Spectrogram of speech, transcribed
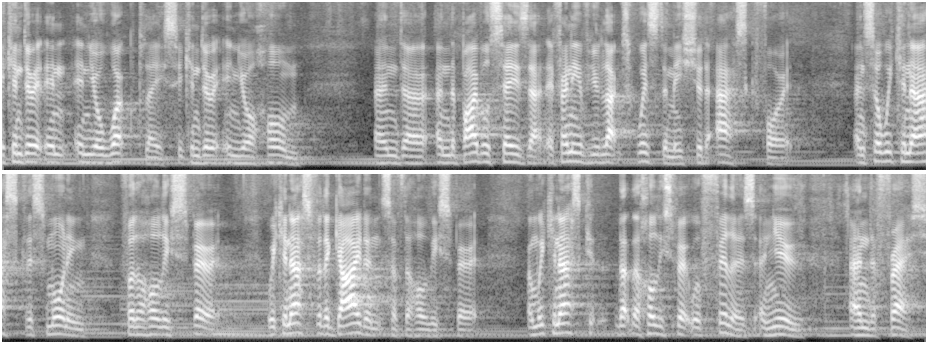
he can do it in, in your workplace, He can do it in your home. And, uh, and the Bible says that if any of you lacks wisdom, he should ask for it. And so we can ask this morning for the Holy Spirit. We can ask for the guidance of the Holy Spirit. And we can ask that the Holy Spirit will fill us anew and afresh.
